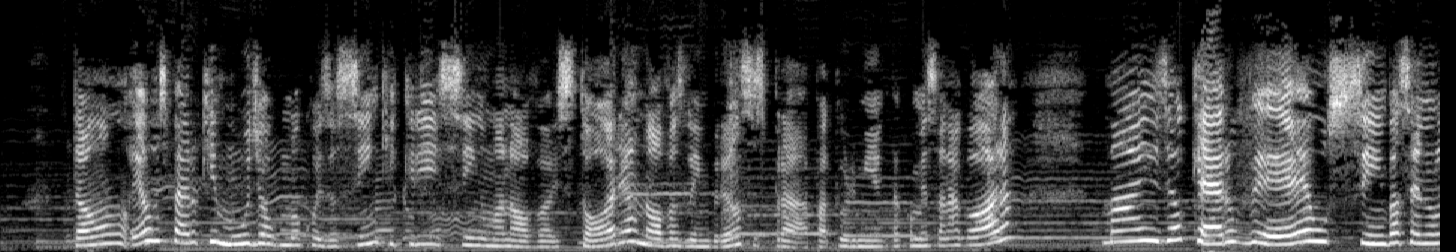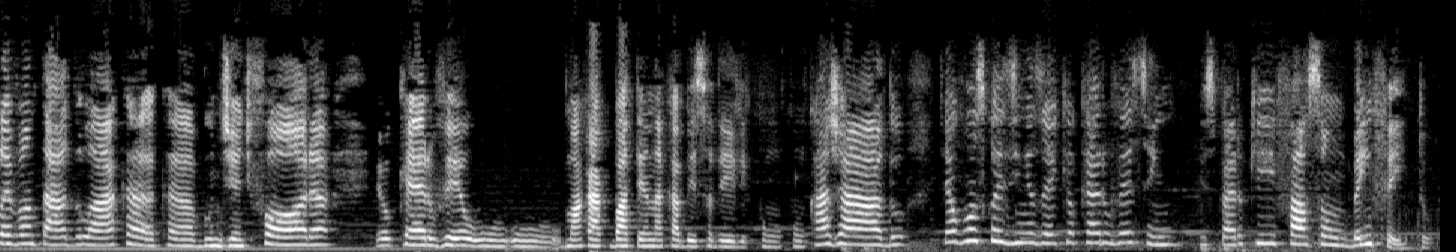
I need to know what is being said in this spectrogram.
Então, eu espero que mude alguma coisa assim, que crie sim uma nova história, novas lembranças pra, pra turminha que tá começando agora. Mas eu quero ver o Simba sendo levantado lá com a, com a bundinha de fora. Eu quero ver o, o- o macaco batendo na cabeça dele com, com o cajado. Tem algumas coisinhas aí que eu quero ver sim. Espero que façam bem feito.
